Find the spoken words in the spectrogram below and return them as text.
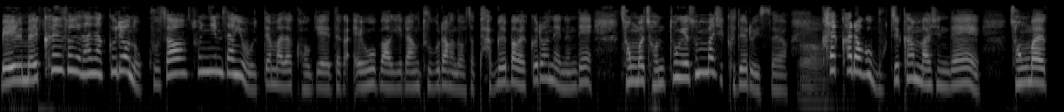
매일매일 큰 솥에 하나 끓여놓고서 손님상이 올 때마다 거기에다가 애호박이랑 두부랑 넣어서 바글바글 끓여내는데 정말 전통의 손맛이 그대로 있어요. 아. 칼칼하고 묵직한 맛인데 정말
